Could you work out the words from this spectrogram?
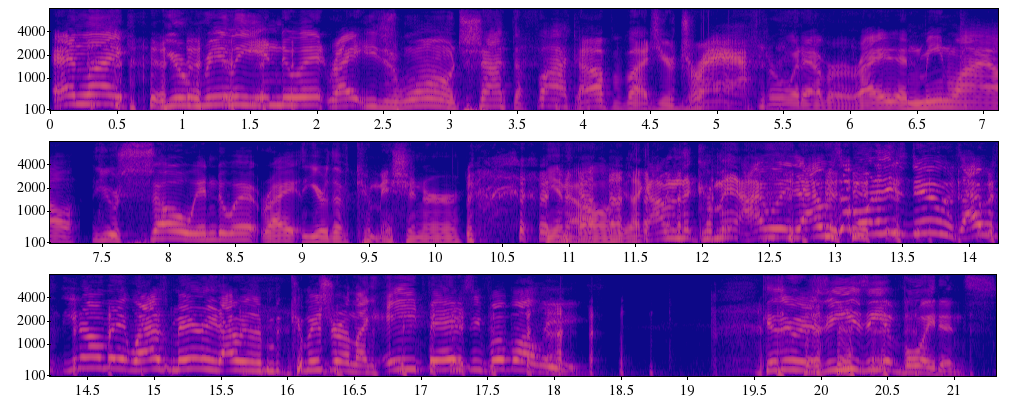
and like you're really into it, right? You just won't shut the fuck up about your draft or whatever, right? And meanwhile, you're so into it, right? You're the commissioner, you know. You're like I'm the commit. I was, I was I'm one of these dudes. I was, you know, when I was married, I was a commissioner on like eight fantasy football leagues because it was easy avoidance.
